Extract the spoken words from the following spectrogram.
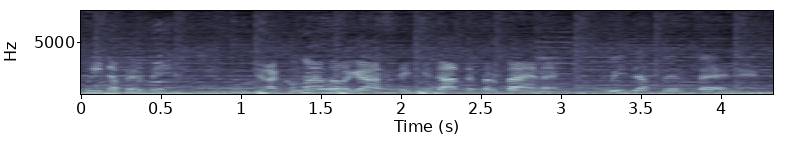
Guida per bene. Mi raccomando ragazzi, guidate per bene. Guida per bene.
